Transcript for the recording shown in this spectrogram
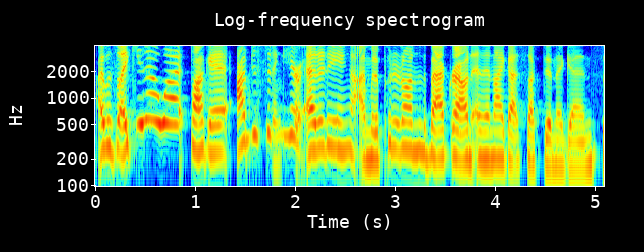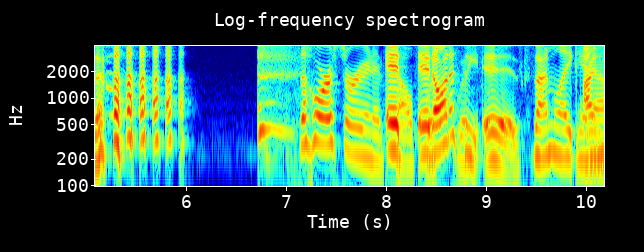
I was like, "You know what? Fuck it. I'm just sitting here editing. I'm going to put it on in the background." And then I got sucked in again. So It's a horror story in It itself. it with- honestly with- is because I'm like I'm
